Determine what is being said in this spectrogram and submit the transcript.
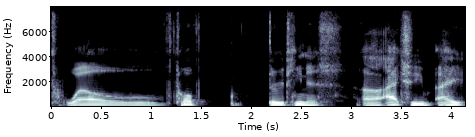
12, 12 13ish, uh, I actually, I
